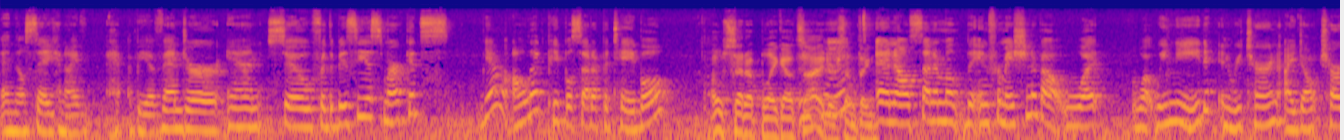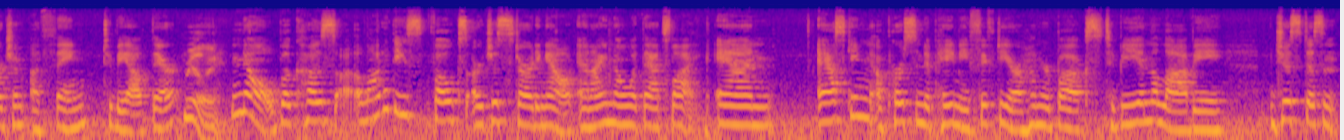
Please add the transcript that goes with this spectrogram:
and they'll say, "Can I be a vendor?" And so for the busiest markets, yeah, I'll let people set up a table Oh, set up like outside or Mhm. something. And I'll send them the information about what what we need in return. I don't charge them a thing to be out there. Really? No, because a lot of these folks are just starting out, and I know what that's like. And asking a person to pay me 50 or 100 bucks to be in the lobby just doesn't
